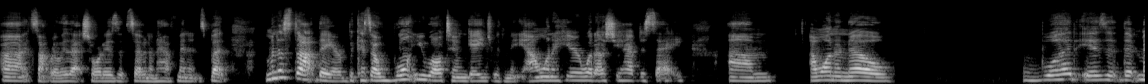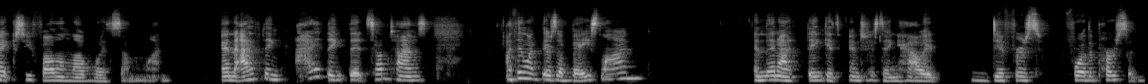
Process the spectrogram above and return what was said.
Uh, it's not really that short, is it? Seven and a half minutes. But I'm going to stop there because I want you all to engage with me. I want to hear what else you have to say. Um, I want to know what is it that makes you fall in love with someone? And I think I think that sometimes I think like there's a baseline and then I think it's interesting how it differs for the person.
